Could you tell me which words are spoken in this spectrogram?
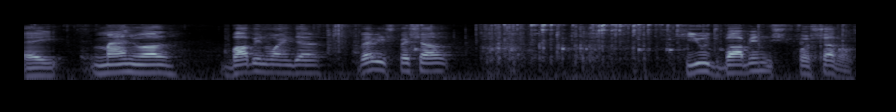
a manual bobbin winder very special huge bobbin for shuttles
